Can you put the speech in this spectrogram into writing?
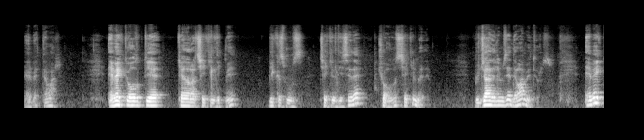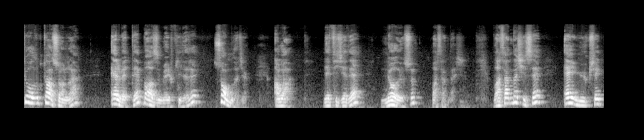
Elbette var. Emekli olduk diye kenara çekildik mi? Bir kısmımız çekildiyse de çoğumuz çekilmedi. Mücadelemize devam ediyoruz. Emekli olduktan sonra elbette bazı mevkileri son bulacak. Ama neticede ne oluyorsun? Vatandaş. Vatandaş ise en yüksek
